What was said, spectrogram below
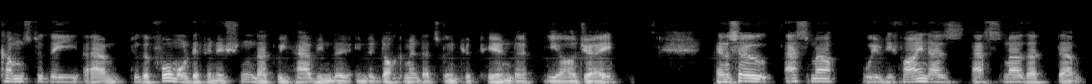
comes to the, um, to the formal definition that we have in the, in the document that's going to appear in the ERJ. And so asthma we've defined as asthma that um,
